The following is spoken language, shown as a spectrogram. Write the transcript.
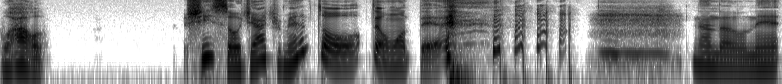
Wow! She's so judgmental! って思って。なんだろうね。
